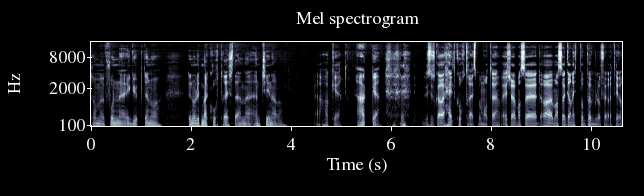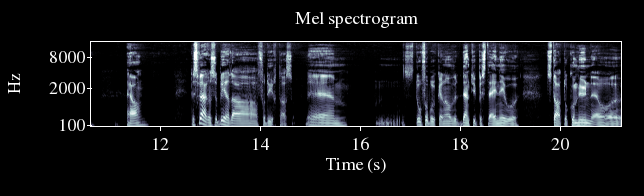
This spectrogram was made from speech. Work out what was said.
Da har vi funnet Egypt. Det er noe, det er noe litt mer kortreist enn en Kina, da. Ja, hakket. Hakket. Hvis du skal ha helt kortreist, på en måte. Ikke det masse, det var masse granitt på Bømlo før i tida. Ja. Dessverre så blir det for dyrt, altså. Det er, storforbrukeren av den type stein er jo stat og kommune og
